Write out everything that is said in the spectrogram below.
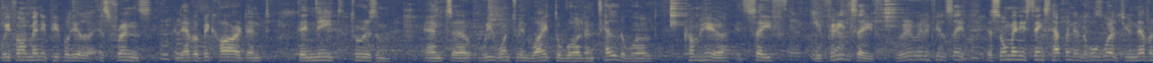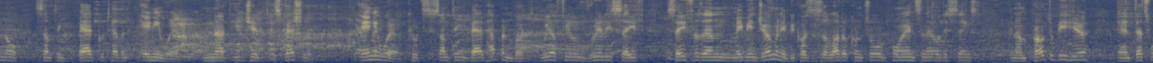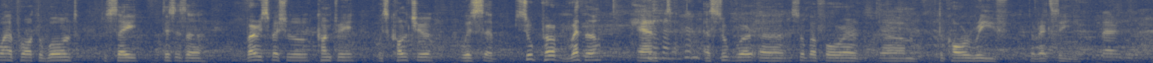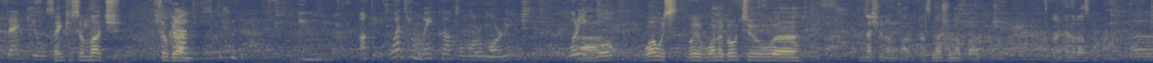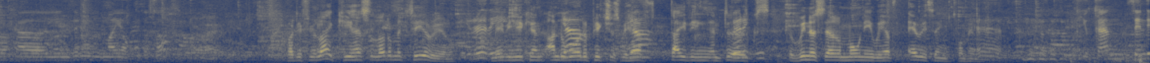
we found many people here as friends and they have a big heart and they need tourism. And uh, we want to invite the world and tell the world come here it's safe. We feel safe. We really feel safe. There's so many things happen in the whole world. You never know. Something bad could happen anywhere. Not egypt especially. Anywhere could something bad happen but we are feeling really safe. Safer than maybe in germany because there's a lot of control points and all these things and i'm proud to be here and that's why i brought the world to say this is a very special country with culture with uh, superb weather and a super uh, super for um, the coral reef the red sea Very good. Thank you. thank you so much Shukran. Okay, what do you make uh, tomorrow morning? Where do you go? well we, we want to go to uh, ناشونال بارك راس national park رايحين راس محمد آه، هينزلوا المية وكده صح؟ But if you like, he has a lot of material. Really? Maybe he can underwater Yeah. pictures. We Yeah. have diving and uh, Very good. the winner ceremony. We have everything from him. You can send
